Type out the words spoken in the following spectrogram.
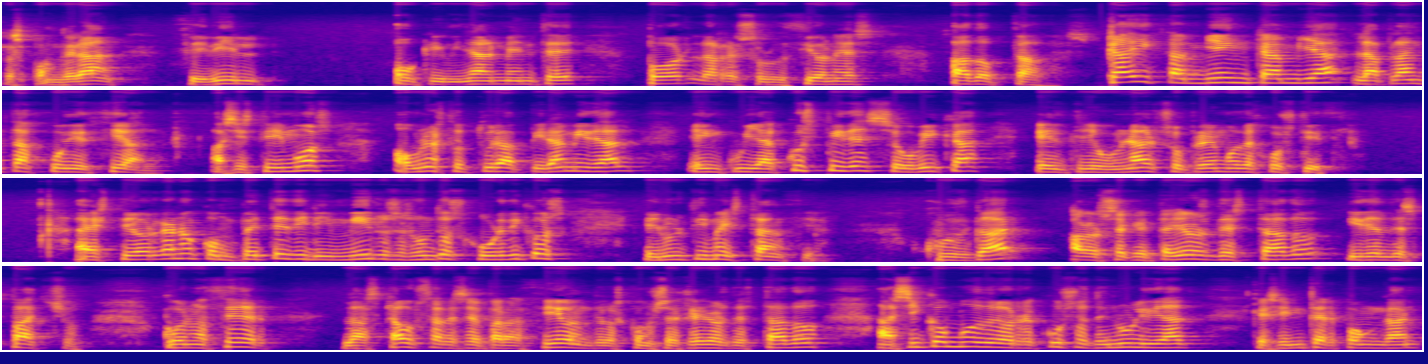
Responderán civil o criminalmente por las resoluciones adoptadas. Cádiz también cambia la planta judicial. Asistimos a una estructura piramidal en cuya cúspide se ubica el Tribunal Supremo de Justicia. A este órgano compete dirimir los asuntos jurídicos en última instancia, juzgar a los secretarios de Estado y del despacho, conocer las causas de separación de los consejeros de Estado, así como de los recursos de nulidad que se interpongan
